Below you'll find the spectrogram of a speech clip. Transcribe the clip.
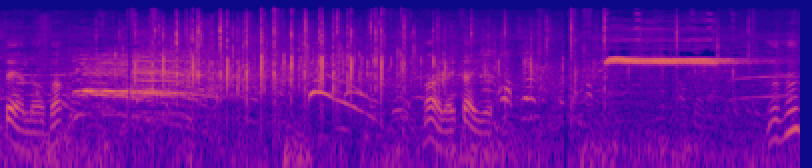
tayo ang loba. Alright tayo. Mhm. Mm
